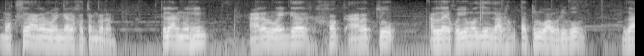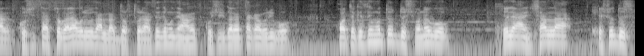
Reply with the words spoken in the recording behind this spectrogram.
মকসদ আর রোহিঙ্গার খতঙ্গরণ তাহলে আল মুহিম আর রোহিঙ্গার হক আর তো আল্লাহ কইও মধ্যে যার হক তার তুলো ভরিব যার কোশিশ স্বাস্থ্য করা করিব আল্লাহর দস্তর আছে যে মধ্যে আর কোশিশ করার টাকা ভরিব, কত কিছু মতো দুশ্মন হইব। তাহলে আর ইনশাল্লাহ কিছু দুস-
